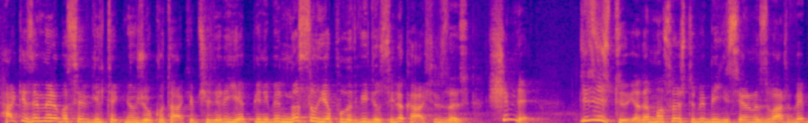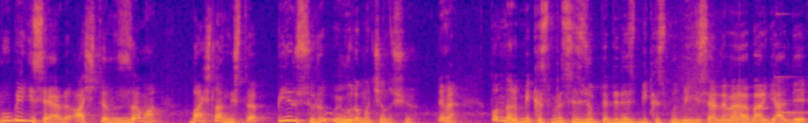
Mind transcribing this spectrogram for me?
Herkese merhaba sevgili Teknoloji Oku takipçileri. Yepyeni bir nasıl yapılır videosuyla karşınızdayız. Şimdi dizüstü ya da masaüstü bir bilgisayarınız var ve bu bilgisayarı açtığınız zaman başlangıçta bir sürü uygulama çalışıyor. Değil mi? Bunların bir kısmını siz yüklediniz, bir kısmı bilgisayarla beraber geldi,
